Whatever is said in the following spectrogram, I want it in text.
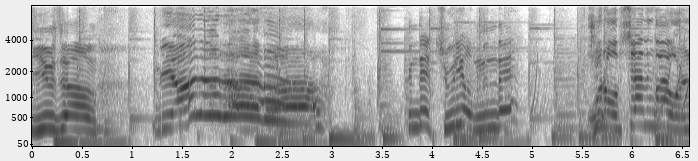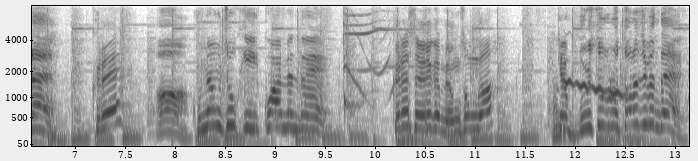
이유정. 미안하다. 근데 줄이 없는데? 줄 없이 하는 거야 원래. 그래? 어. 구명조끼 입고 하면 돼. 그래서 여기가 명소인가? 그냥 물 속으로 떨어지면 돼.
